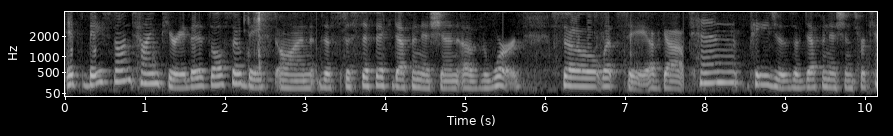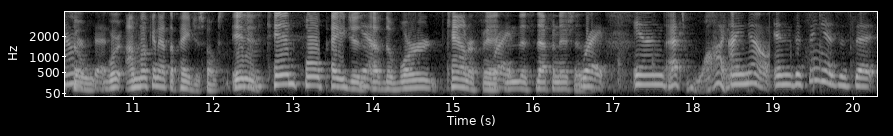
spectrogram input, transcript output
It's based on time period, but it's also based on the specific definition of the word. So let's see, I've got 10 pages of definitions for So counterfeit. we're, I'm looking at the pages, folks. It is mm-hmm. ten full pages Yeah. of the word counterfeit Right. and its definitions. right. And That's wild. I know. And the thing is, is that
